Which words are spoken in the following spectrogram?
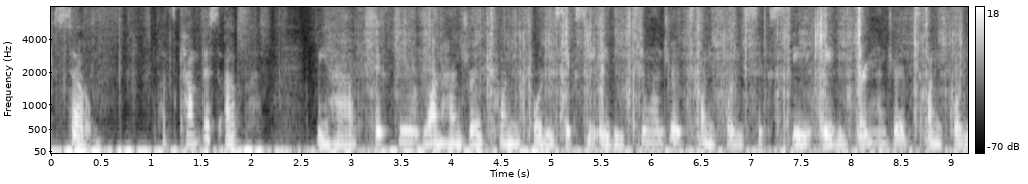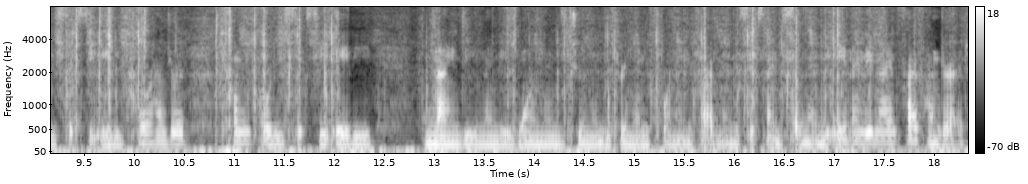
So let's count this up. We have 50, 100, 20, 40, 60, 80, 200, 20, 40, 60, 80, 300, 20, 40, 60, 80, 400, 20, 40, 60, 80, 90, 91, 92, 93, 94, 95, 96, 97, 98, 99, 500.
